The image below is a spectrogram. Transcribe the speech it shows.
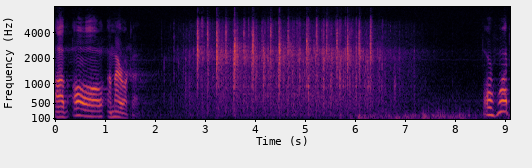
of all America. For what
